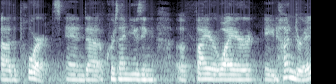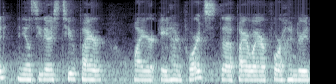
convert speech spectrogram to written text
uh, the ports. And uh, of course, I'm using a FireWire 800, and you'll see there's two FireWire 800 ports. The FireWire 400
